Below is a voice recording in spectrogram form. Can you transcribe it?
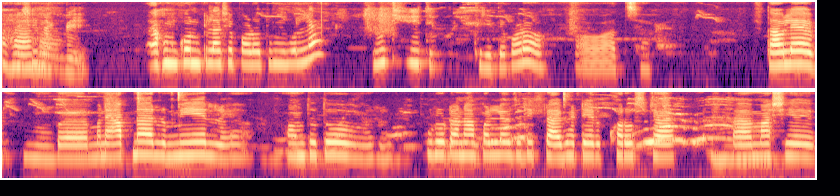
হ্যাঁ, বেশি হ্যাঁ। লাগবে। এখন কোন ক্লাসে পড়ো তুমি বললে? আমি থ্রিতে থ্রিতে পড়ো? ও আচ্ছা। তাহলে মানে আপনার মেয়ের অন্তত পুরোটা না পারলেও যদি প্রাইভেটের খরচটা মাসে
